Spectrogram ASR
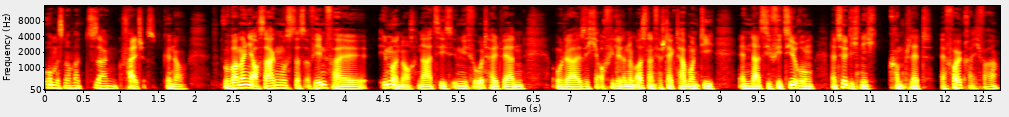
um es nochmal zu sagen, falsch ist. Genau. Wobei man ja auch sagen muss, dass auf jeden Fall immer noch Nazis irgendwie verurteilt werden oder sich auch viele dann im Ausland versteckt haben und die Entnazifizierung natürlich nicht komplett erfolgreich war.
